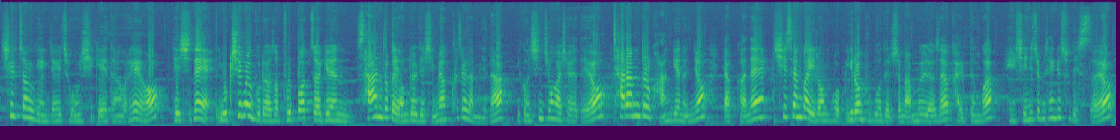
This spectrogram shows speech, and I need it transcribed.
실적이 굉장히 좋은 시기에 해당을 해요. 대신에 욕심을 부려서 불법적인 사안들과 연결되시면 큰일 납니다. 이건 신중하셔야 돼요. 사람들 관계는요 약간의 시선과 이런 거- 이런 부분들이 좀 맞물려서 갈등과 배신이 좀 생길 수도 있어요.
